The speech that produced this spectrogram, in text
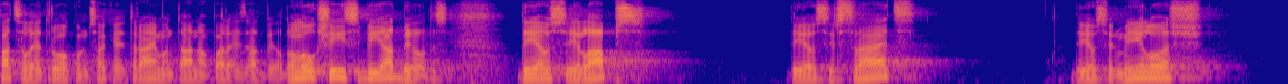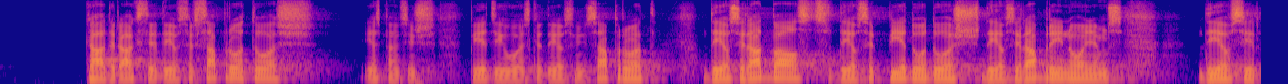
paceliet roku un sakiet, Raimond, tā nav pareiza atbilde. Un lūk, šīs bija atbildes. Dievs ir labs, Dievs ir svēts, Dievs ir mīlošs. Kādi rakstīja, Dievs ir saprotošs. Iespējams, viņš piedzīvojis, ka Dievs viņu saprot. Dievs ir atbalsts, Dievs ir piedodošs, Dievs ir apbrīnojams, Dievs ir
